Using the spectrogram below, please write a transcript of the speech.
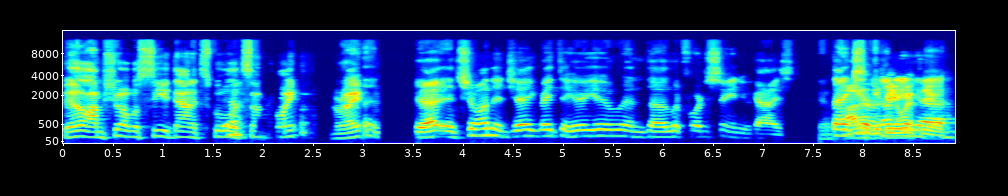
Bill, I'm sure we'll see you down at school Yeah. at some point. All right. yeah, and Sean and Jay, great to hear you, and uh, look forward to seeing you guys. Yeah. Thanks, Honored to be Sonny, with you. uh,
